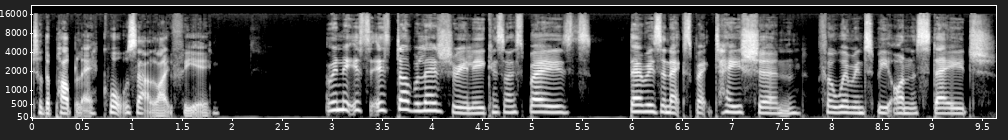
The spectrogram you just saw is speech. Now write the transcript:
to the public. What was that like for you? I mean, it's it's double edged really because I suppose there is an expectation for women to be on the stage,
